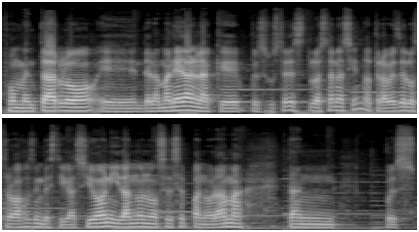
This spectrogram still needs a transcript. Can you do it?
fomentarlo eh, de la manera en la que pues, ustedes lo están haciendo a través de los trabajos de investigación y dándonos ese panorama tan pues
